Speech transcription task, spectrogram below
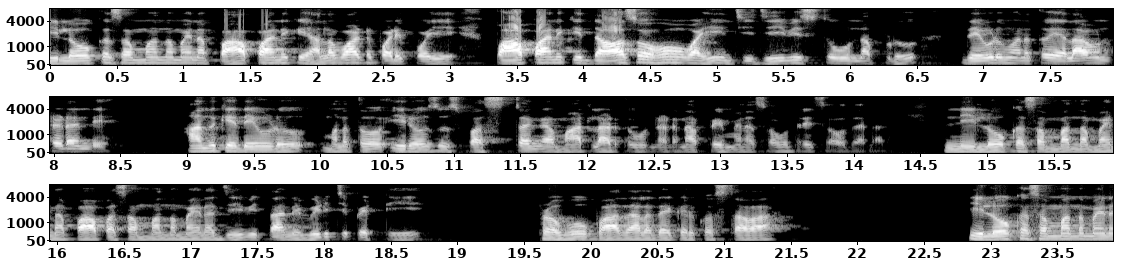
ఈ లోక సంబంధమైన పాపానికి అలవాటు పడిపోయి పాపానికి దాసోహం వహించి జీవిస్తూ ఉన్నప్పుడు దేవుడు మనతో ఎలా ఉంటాడండి? అందుకే దేవుడు మనతో ఈరోజు స్పష్టంగా మాట్లాడుతూ ఉన్నాడు. నా ప్రియమైన సహోదరి సహోదరు నీ లోక సంబంధమైన పాప సంబంధమైన జీవితాన్ని విడిచిపెట్టి ప్రభు పాదాల దగ్గరికి వస్తావా? ఈ లోక సంబంధమైన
